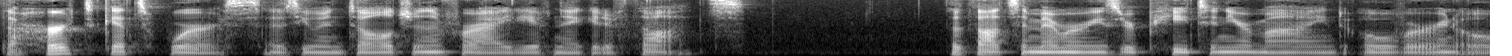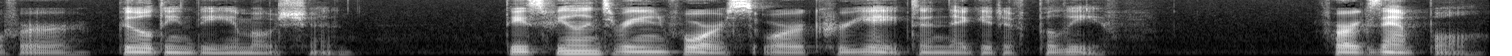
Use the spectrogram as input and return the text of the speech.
the hurt gets worse as you indulge in a variety of negative thoughts. The thoughts and memories repeat in your mind over and over, building the emotion. These feelings reinforce or create a negative belief. For example,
